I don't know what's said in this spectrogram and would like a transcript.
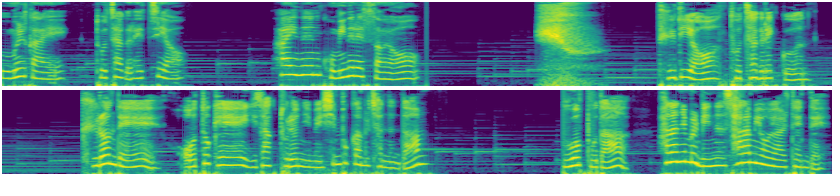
우물가에 도착을 했지요. 하인은 고민을 했어요. 휴, 드디어 도착을 했군. 그런데 어떻게 이삭 도련님의 신부감을 찾는담? 무엇보다 하나님을 믿는 사람이어야 할 텐데.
